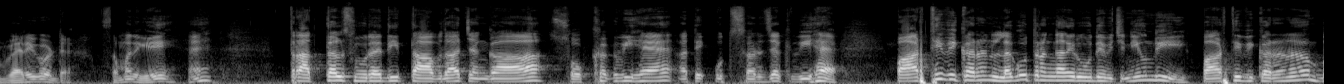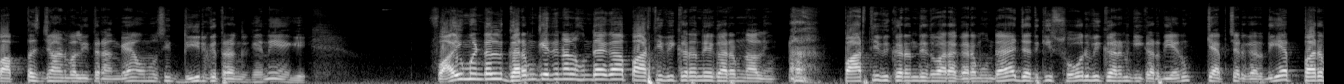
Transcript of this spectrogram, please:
ਵੈਰੀ ਗੁੱਡ ਸਮਝ ਗਏ ਹੈ? ਤਰਾਤਲ ਸੂਰਜ ਦੀ ਤਾਪ ਦਾ ਚੰਗਾ ਸੋਖਕ ਵੀ ਹੈ ਅਤੇ ਉਤਸਰਜਕ ਵੀ ਹੈ। ਪਾਰਥਿਵ ਵਿਕਰਨ ਲਘੂ ਤਰੰਗਾਂ ਦੇ ਰੂਪ ਦੇ ਵਿੱਚ ਨਹੀਂ ਹੁੰਦੀ। ਪਾਰਥਿਵ ਵਿਕਰਨ ਵਾਪਸ ਜਾਣ ਵਾਲੀ ਤਰੰਗ ਹੈ, ਉਹਨੂੰ ਅਸੀਂ ਦੀਰਘ ਤਰੰਗ ਕਹਿੰਦੇ ਹੈਗੇ। ਵਾਯੂਮੰਡਲ ਗਰਮ ਕਿਹਦੇ ਨਾਲ ਹੁੰਦਾ ਹੈਗਾ? ਪਾਰਥਿਵ ਵਿਕਰਨ ਦੇ ਗਰਮ ਨਾਲ ਪਾਰਥਿਵ ਵਿਕਰਨ ਦੇ ਦੁਆਰਾ ਗਰਮ ਹੁੰਦਾ ਹੈ, ਜਦਕਿ ਸੌਰ ਵਿਕਰਨ ਕੀ ਕਰਦੀ ਹੈ? ਇਹਨੂੰ ਕੈਪਚਰ ਕਰਦੀ ਹੈ। ਪਰ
